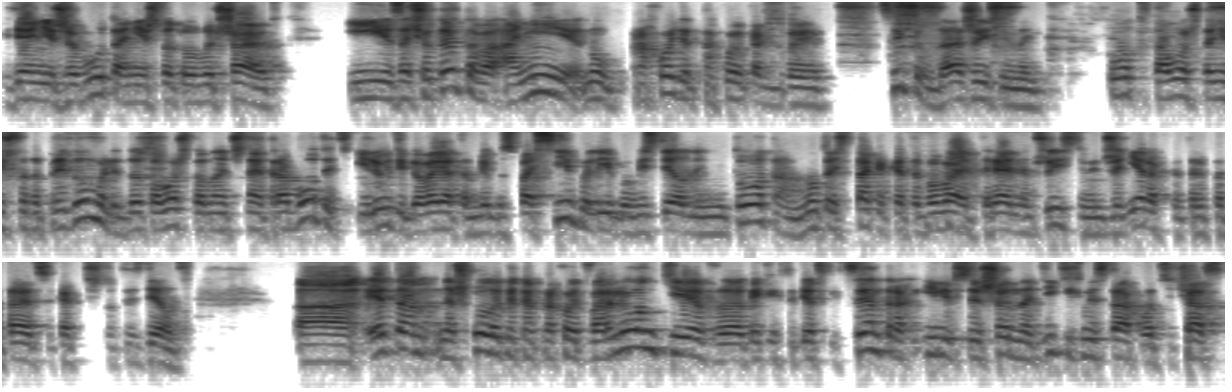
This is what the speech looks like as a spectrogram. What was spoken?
где они живут, они что-то улучшают. И за счет этого они ну, проходят такой как бы цикл да, жизненный от того, что они что-то придумали, до того, что оно начинает работать, и люди говорят там либо спасибо, либо вы сделали не то, там, ну, то есть так, как это бывает реально в жизни у инженеров, которые пытаются как-то что-то сделать. А, это школы, которые проходят в Орленке, в каких-то детских центрах или в совершенно диких местах. Вот сейчас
